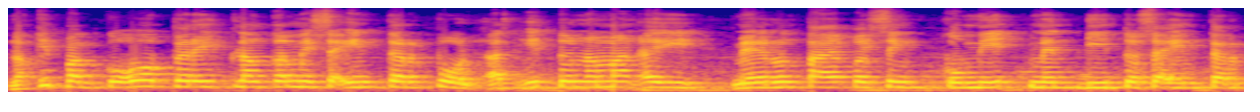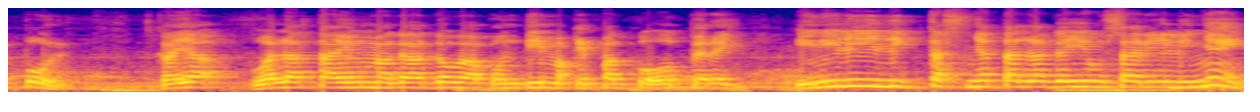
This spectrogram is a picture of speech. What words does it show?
nakipag-cooperate lang kami sa Interpol at ito naman ay meron tayo kasing commitment dito sa Interpol. Kaya wala tayong magagawa kundi makipag-cooperate. Inililigtas niya talaga yung sarili niya eh.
